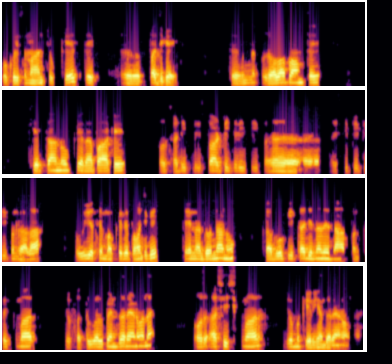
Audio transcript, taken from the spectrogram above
ਉਹ ਕੋਈ ਸਮਾਨ ਚੁੱਕ ਕੇ ਤੇ ਅਹ, ਭੱਜ ਗਏ। ਤੇ ਉਹਨ- ਰੌਲਾ ਪਾਉਣ ਤੇ ਖੇਤਾਂ ਨੂੰ ਘੇਰਾ ਪਾ ਕੇ ਔਰ ਸਾਡੀ ਪੁਲਿਸ ਪਾਰਟੀ ਜਿਹੜੀ ਸੀ ਐਸਸੀਪੀਟੀ ਬੰਗਾਲਾ, ਉਹ ਵੀ ਉੱਥੇ ਮੌਕੇ ਤੇ ਪਹੁੰਚ ਗਏ ਤੇ ਇਹਨਾਂ ਦੋਨਾਂ ਨੂੰ ਕਾਬੂ ਕੀਤਾ, ਜਿਨ੍ਹਾਂ ਦੇ ਨਾਮ ਪੰਕਜ ਕੁਮਾਰ, ਜੋ ਫਤੂਵਾਲ ਪਿੰਡ ਦਾ ਰਹਿਣ ਵਾਲਾ ਹੈ, ਔਰ ਆਸ਼ੀਸ਼ ਕੁਮਾਰ, ਜੋ ਮਕੇਰੀਆਂ ਦਾ ਰਹਿਣ ਵਾਲਾ ਹੈ।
